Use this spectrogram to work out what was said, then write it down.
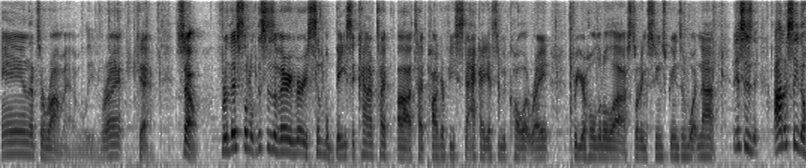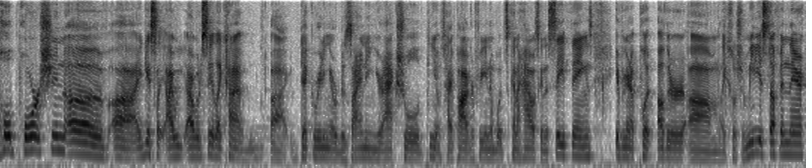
And that's a Rama, I believe, right? Okay, so for this little, this is a very, very simple, basic kind of type uh, typography stack, I guess you would call it, right? For your whole little uh, starting soon screens and whatnot. This is, honestly, the whole portion of, uh, I guess I, I would say, like, kind of uh, decorating or designing your actual, you know, typography and what's gonna, how it's gonna say things, if you're gonna put other, um, like, social media stuff in there.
